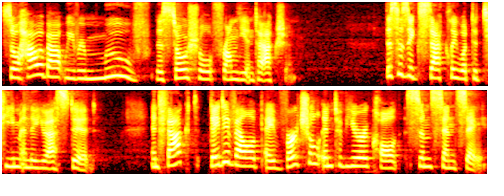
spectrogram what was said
So, how about we remove the social from the interaction? This is exactly what the team in the US did. In fact, they developed a virtual interviewer called SimSensei.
